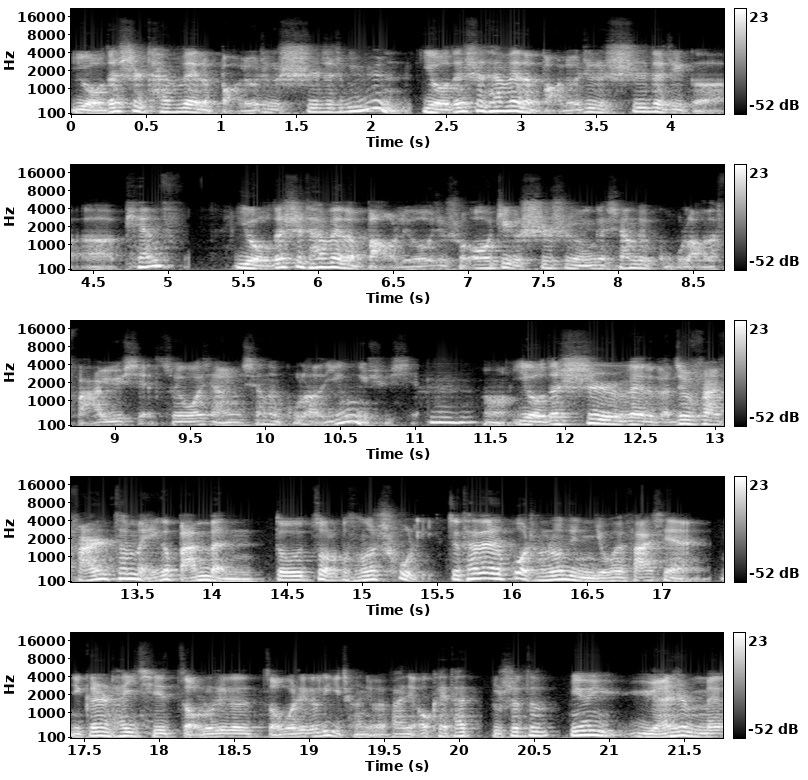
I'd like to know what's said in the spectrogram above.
有的是他为了保留这个诗的这个韵律，有的是他为了保留这个诗的这个呃篇幅。有的是他为了保留，就说哦，这个诗是用一个相对古老的法语写的，所以我想用相对古老的英语去写。嗯嗯，有的是为了把，就是反反正他每一个版本都做了不同的处理。就他在这过程中，就你就会发现，你跟着他一起走路这个走过这个历程，你会发现，OK，他比如说他因为语言是没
